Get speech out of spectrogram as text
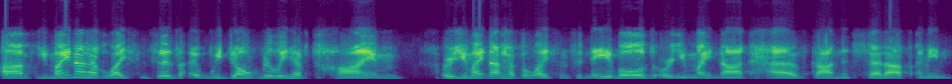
Um, you might not have licenses. We don't really have time, or you might not have the license enabled, or you might not have gotten it set up. I mean,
